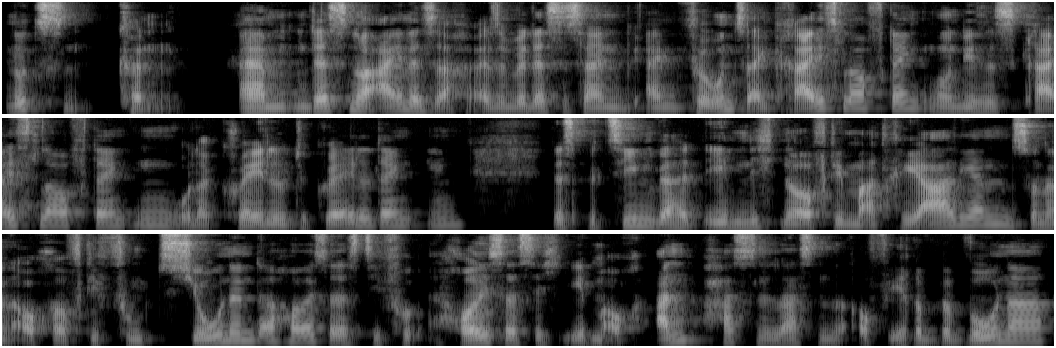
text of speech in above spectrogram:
nutzen können. Ähm, das ist nur eine Sache. Also das ist ein, ein, für uns ein Kreislaufdenken und dieses Kreislaufdenken oder Cradle-to-Cradle-Denken, das beziehen wir halt eben nicht nur auf die Materialien, sondern auch auf die Funktionen der Häuser, dass die Häuser sich eben auch anpassen lassen auf ihre Bewohner,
